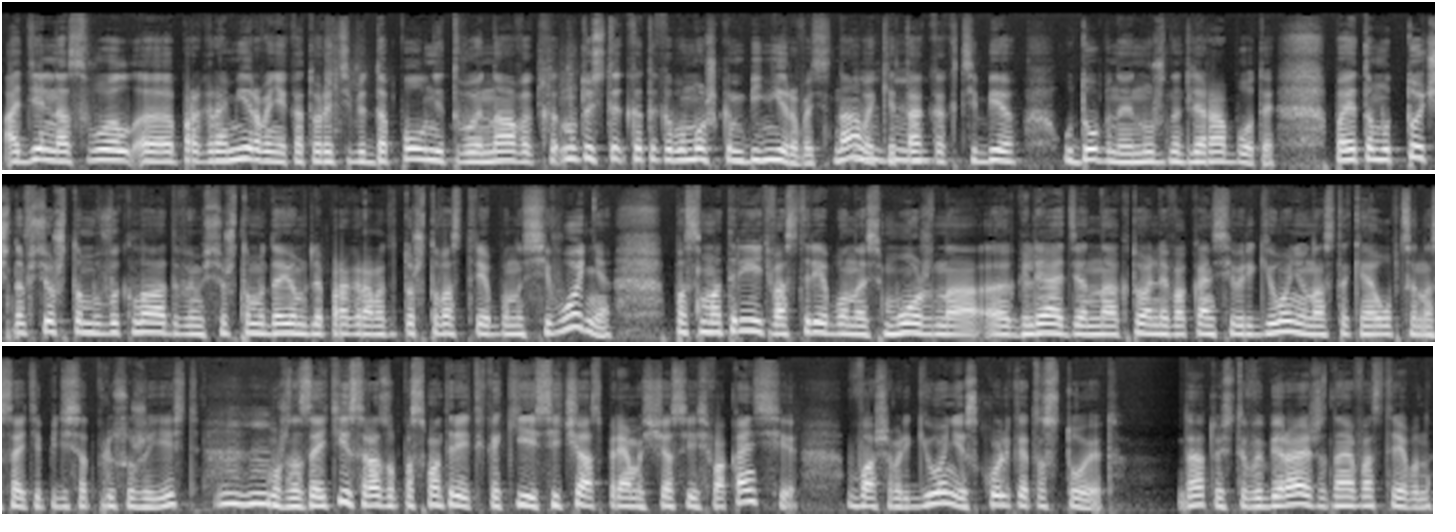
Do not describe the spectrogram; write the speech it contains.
отдельно освоил программирование, которое тебе дополнит твой навык. Ну, то есть ты, ты как бы можешь комбинировать навыки, mm-hmm. так, как тебе удобно и нужно для работы. Поэтому точно все, что мы выкладываем, все, что мы даем для программы, это то, что востребовано сегодня. Посмотреть востребованность можно, э, глядя на актуальные вакансии в регионе. У нас такая опция на сайте 50 плюс уже есть. Угу. Можно зайти и сразу посмотреть, какие сейчас, прямо сейчас есть вакансии в вашем регионе и сколько это стоит да, то есть ты выбираешь, зная востребовано.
